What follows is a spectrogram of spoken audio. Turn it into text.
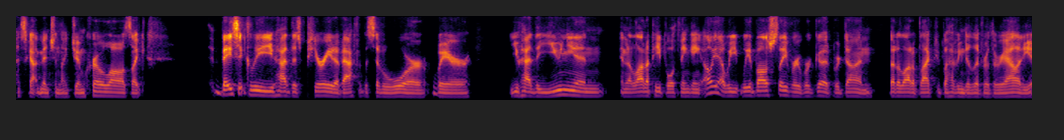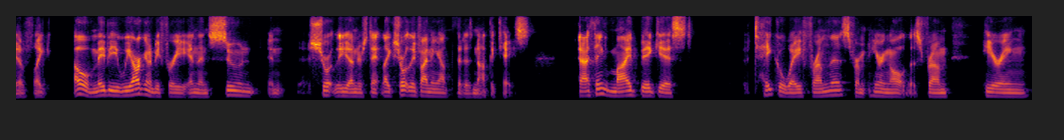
as Scott mentioned, like Jim Crow laws. Like basically, you had this period of after the Civil War where you had the Union and a lot of people thinking, "Oh yeah, we we abolished slavery, we're good, we're done." But a lot of black people having to live with the reality of like, oh, maybe we are going to be free, and then soon and shortly understand, like shortly finding out that, that is not the case. And I think my biggest takeaway from this, from hearing all of this, from hearing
